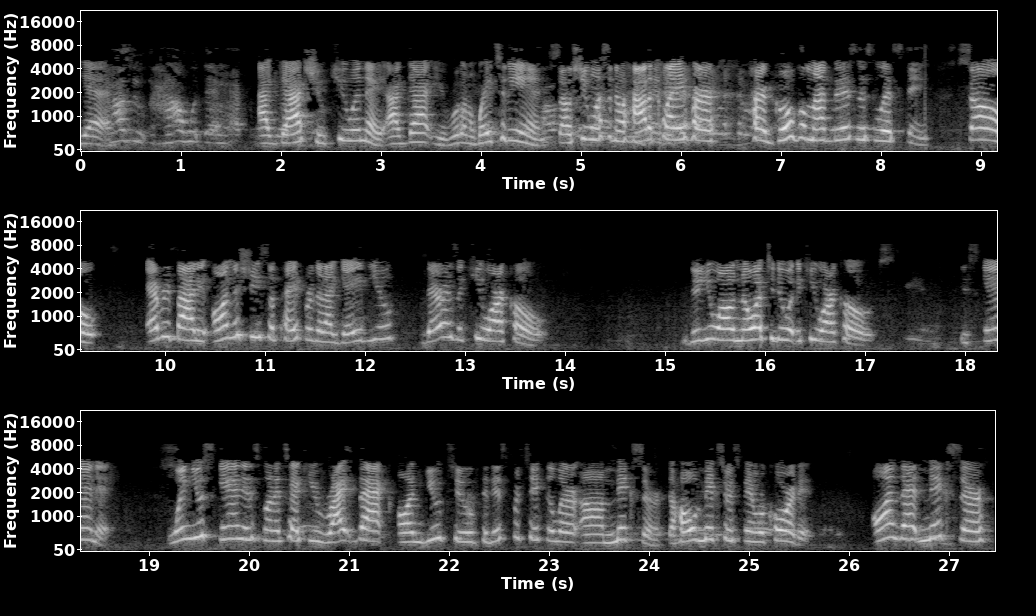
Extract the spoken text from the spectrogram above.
Yes. How do, how would that happen? I got you. Q and A. I got you. We're gonna wait to the end. So she wants to know how to claim her her Google My Business listing. So everybody on the sheets of paper that I gave you, there is a QR code. Do you all know what to do with the QR codes? You scan it. When you scan it, it's going to take you right back on YouTube to this particular um, mixer. The whole mixer has been recorded. On that mixer,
